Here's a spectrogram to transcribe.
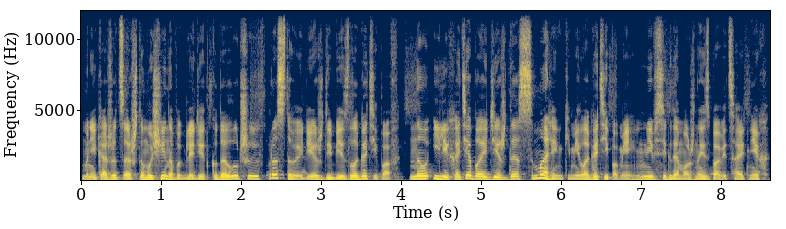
Мне кажется, что мужчина выглядит куда лучше в простой одежде без логотипов. Ну или хотя бы одежда с маленькими логотипами, не всегда можно избавиться от них.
